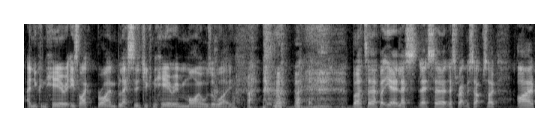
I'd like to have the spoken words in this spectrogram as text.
and you can hear it. He's like Brian Blessed; you can hear him miles away. but uh, but yeah, let's let's uh, let's wrap this up. So I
